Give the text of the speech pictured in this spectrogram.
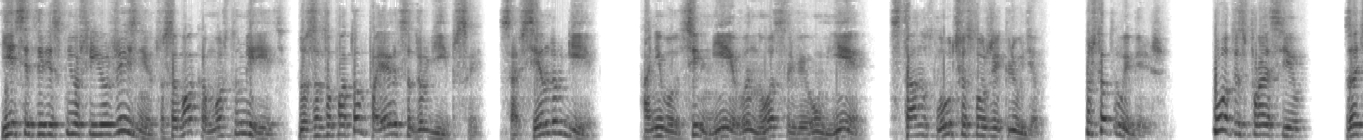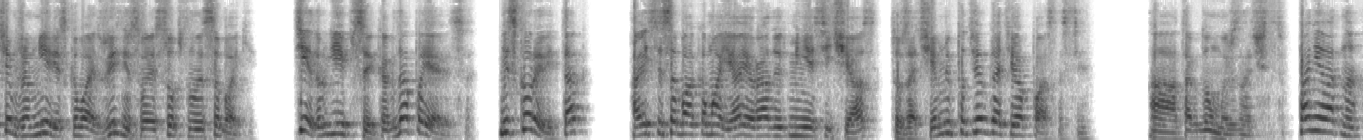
Если ты рискнешь ее жизнью, то собака может умереть. Но зато потом появятся другие псы. Совсем другие. Они будут сильнее, выносливее, умнее, станут лучше служить людям. Ну что ты выберешь? Вот и спросил. Зачем же мне рисковать жизнью своей собственной собаки? Те другие псы когда появятся? Не скоро ведь, так? А если собака моя и радует меня сейчас, то зачем мне подвергать ее опасности? А, так думаешь, значит. Понятно.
